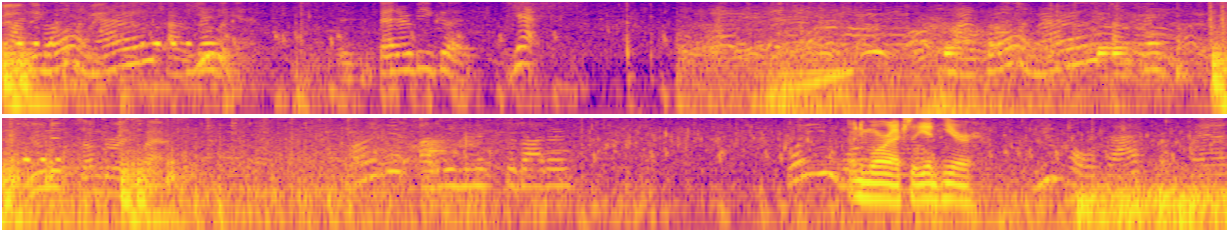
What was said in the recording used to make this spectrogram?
My Building bow and complete. arrows are ready. This better be good. Yes. My bow and arrows are ready. Units under attack. Aren't there other units to bother? What do you want? How many more actually in here? You call that a plan?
